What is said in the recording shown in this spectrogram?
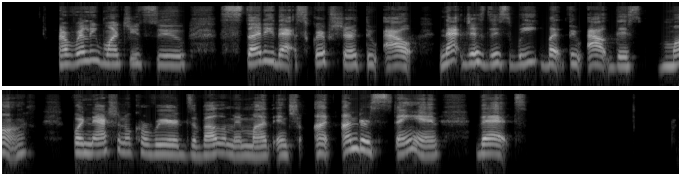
I really want you to study that scripture throughout, not just this week, but throughout this month for National Career Development Month and tr- understand that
